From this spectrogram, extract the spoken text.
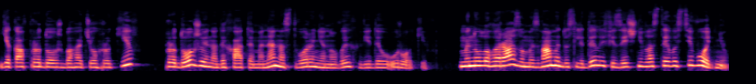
яка впродовж багатьох років продовжує надихати мене на створення нових відеоуроків. Минулого разу ми з вами дослідили фізичні властивості водню.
